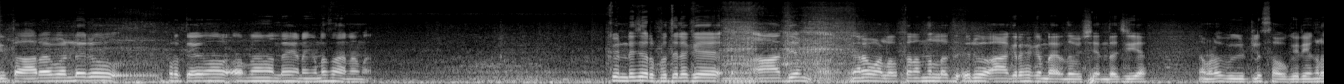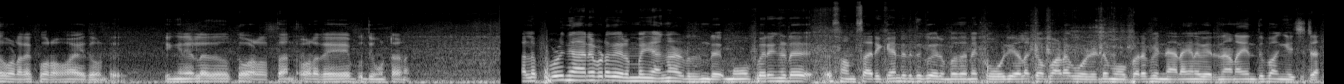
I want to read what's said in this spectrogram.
ഈ താറാവുകളുടെ ഒരു പ്രത്യേകത പറഞ്ഞാൽ നല്ല ഇണങ്ങുന്ന സാധനമാണ്. എന്റെ ചെറുപ്പത്തിലൊക്കെ ആദ്യം ഇങ്ങനെ വളർത്തണം എന്നുള്ള ഒരു ആഗ്രഹമൊക്കെ ഉണ്ടായിരുന്നു. പക്ഷെ എന്താ ചെയ്യുക? നമ്മുടെ വീട്ടിൽ സൗകര്യങ്ങൾ വളരെ കുറവായതുകൊണ്ട്. ഇങ്ങനെയുള്ളതൊക്കെ വളർത്താൻ വളരെ ബുദ്ധിമുട്ടാണ്. പലപ്പോഴും ഞാനിവിടെ വരുമ്പോൾ ഞാൻ കണ്ടിട്ടുണ്ട് മൂപ്പര് ഇങ്ങോട്ട് സംസാരിക്കാൻ അടുത്തേക്ക് വരുമ്പോൾ തന്നെ കോഴികളൊക്കെ പാടെ കോഴിയിട്ട് മൂപ്പരെ പിന്നാലെ അങ്ങനെ വരുന്നതാണ്. എന്ത് ഭംഗി വെച്ചിട്ടാണ്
